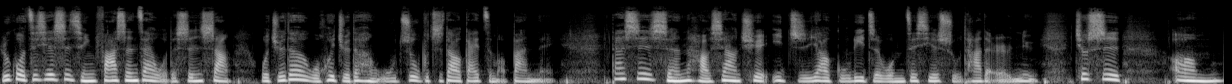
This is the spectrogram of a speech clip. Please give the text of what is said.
如果这些事情发生在我的身上，我觉得我会觉得很无助，不知道该怎么办呢？但是神好像却一直要鼓励着我们这些属他的儿女，就是嗯。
